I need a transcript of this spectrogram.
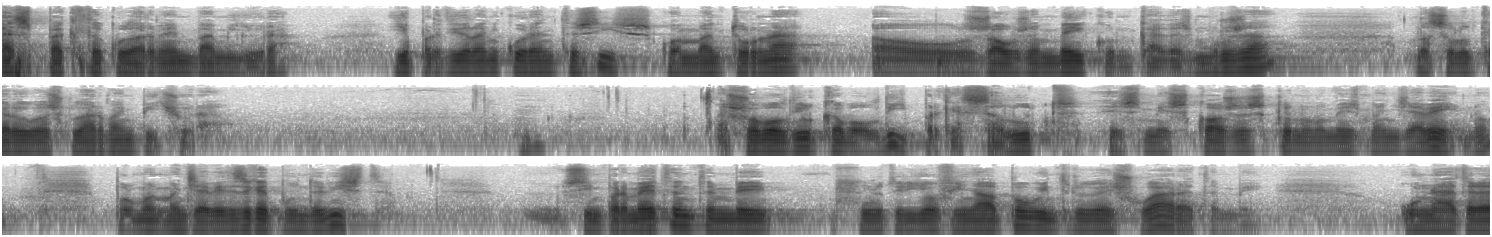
espectacularment va millorar. I a partir de l'any 46, quan van tornar els ous amb bacon cada esmorzar, la salut cardiovascular va empitjorar. Això vol dir el que vol dir, perquè salut és més coses que no només menjar bé, no? però menjar bé des d'aquest punt de vista. Si em permeten, també sortiria al final, però ho introdueixo ara també. Una altra,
